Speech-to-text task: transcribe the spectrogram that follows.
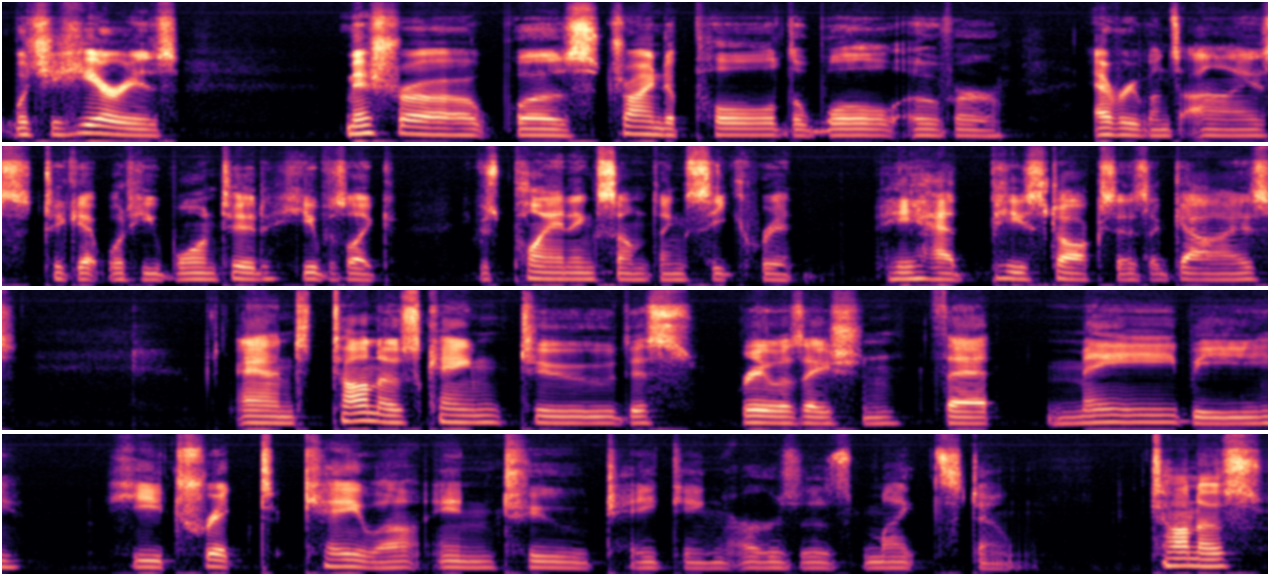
what you hear is Mishra was trying to pull the wool over everyone's eyes to get what he wanted. He was like he was planning something secret. He had peace talks as a guise. And Tawnos came to this realization that maybe he tricked Kayla into taking Urza's Might Stone. Tawnos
